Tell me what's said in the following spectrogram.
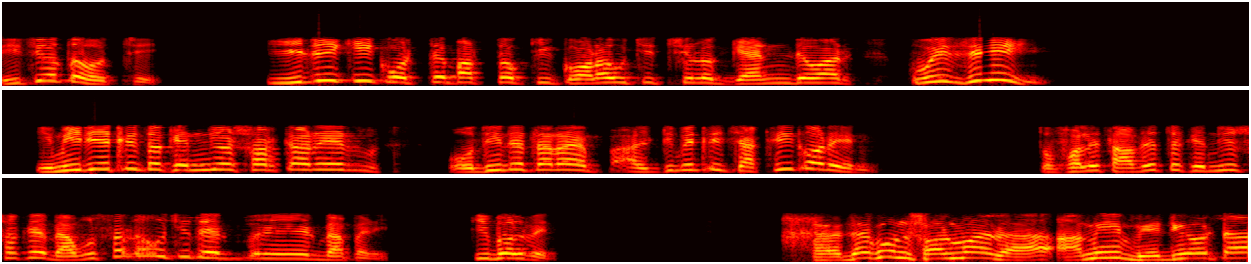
দ্বিতীয়ত হচ্ছে ইডি কি করতে পারতো কি করা উচিত ছিল জ্ঞান দেওয়ার হুইজ হি ইমিডিয়েটলি তো কেন্দ্রীয় সরকারের অধীনে তারা আলটিমেটলি চাকরি করেন। তো ফলে তাদের তো কেন্দ্রীয় সরকারের ব্যবস্থা নেওয়া উচিত এর ব্যাপারে। কি বলবেন? হ্যাঁ, দেখুন সন্ময়দা আমি ভিডিওটা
